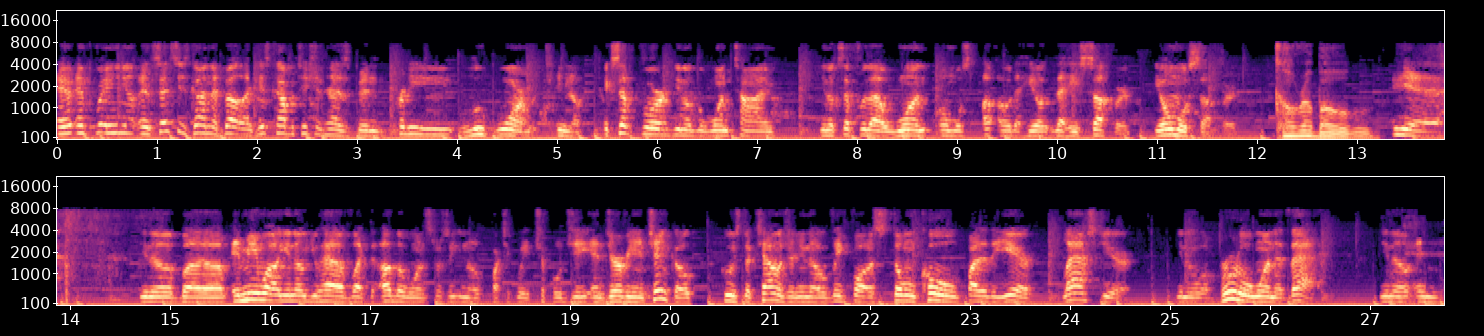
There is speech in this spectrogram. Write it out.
and, and, for, you know, and since he's gotten that belt, like his competition has been pretty lukewarm. You know, except for you know the one time, you know, except for that one almost uh oh that he that he suffered. He almost suffered. Korobov. Yeah. You know, but uh, and meanwhile, you know, you have like the other ones, especially you know, particularly Triple G and Derevyanchenko, who's the challenger. You know, they fought a Stone Cold Fight of the Year last year. You know, a brutal one at that. You know, and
